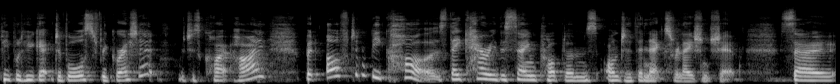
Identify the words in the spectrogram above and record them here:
people who get divorced regret it, which is quite high, but often because they carry the same problems onto the next relationship. So,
